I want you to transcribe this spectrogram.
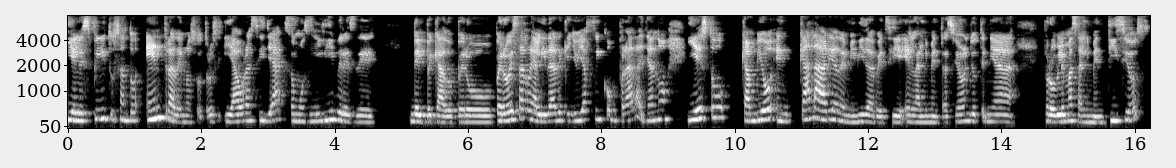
y el Espíritu Santo entra de nosotros y ahora sí ya somos libres de, del pecado, pero, pero esa realidad de que yo ya fui comprada, ya no, y esto cambió en cada área de mi vida, Betsy. En la alimentación yo tenía problemas alimenticios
